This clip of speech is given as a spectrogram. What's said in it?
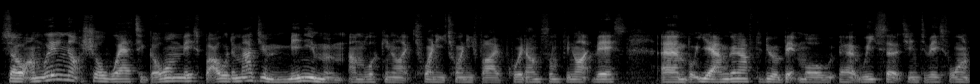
So I'm really not sure where to go on this, but I would imagine minimum I'm looking like 20, 25 quid on something like this. Um, but yeah, I'm going to have to do a bit more uh, research into this one.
